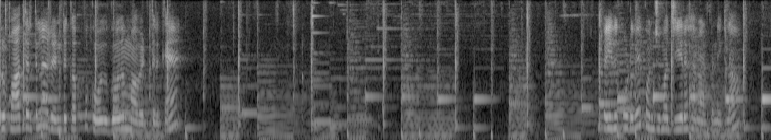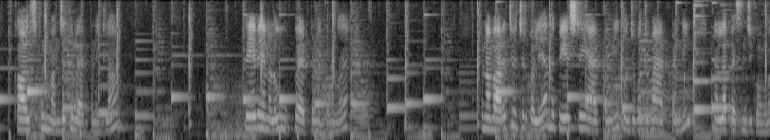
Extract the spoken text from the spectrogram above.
ஒரு பாத்திரத்தில் ரெண்டு கப்பு கோ கோதுமை மாவு எடுத்திருக்கேன். இப்போ இது கூடவே கொஞ்சமாக ஜீரகம் ஆட் பண்ணிக்கலாம். கால் ஸ்பூன் மஞ்சத்தூள் ஆட் பண்ணிக்கலாம். தேவையான அளவு உப்பு ஆட் பண்ணிக்கோங்க. இப்போ நம்ம அரைச்சி வச்சுருக்கோம் இல்லையா? அந்த பேஸ்ட்டையும் ஆட் பண்ணி கொஞ்சம் கொஞ்சமாக ஆட் பண்ணி நல்லா பிசைஞ்சிக்கோங்க.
